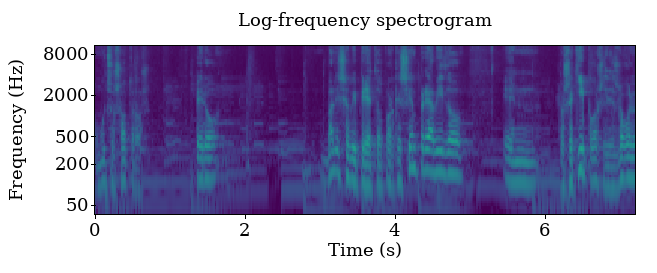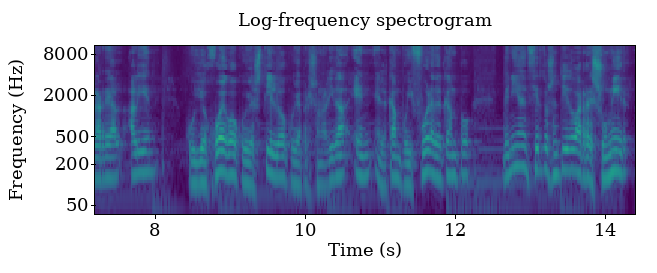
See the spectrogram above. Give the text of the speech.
o muchos otros. Pero vale Xavi Prieto, porque siempre ha habido en los equipos, y desde luego en la Real, alguien cuyo juego, cuyo estilo, cuya personalidad en el campo y fuera del campo venía en cierto sentido a resumir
